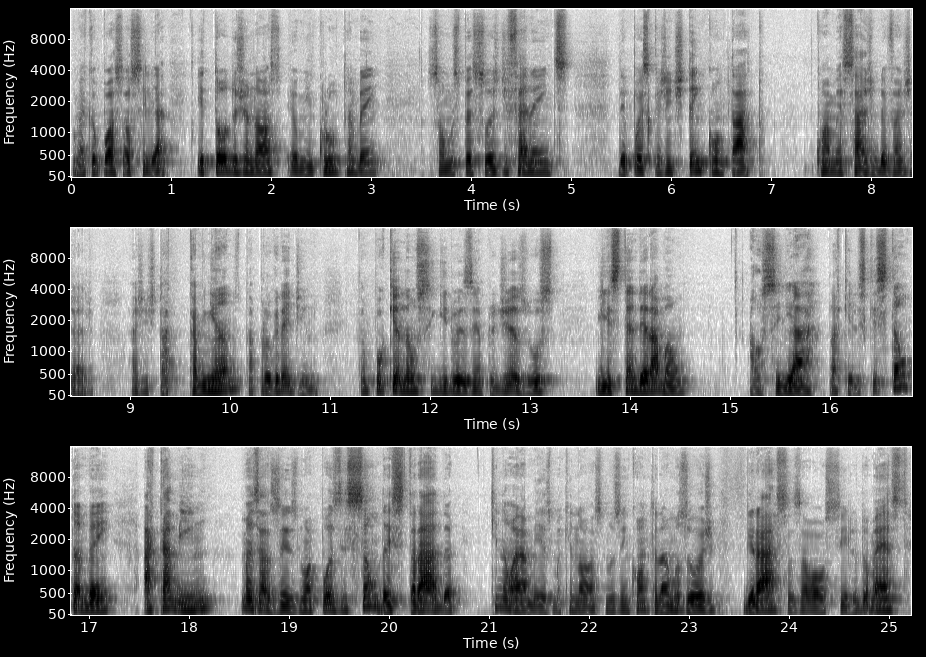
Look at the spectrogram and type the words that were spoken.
Como é que eu posso auxiliar? E todos de nós, eu me incluo também, somos pessoas diferentes depois que a gente tem contato com a mensagem do Evangelho. A gente está caminhando, está progredindo. Então, por que não seguir o exemplo de Jesus e estender a mão, auxiliar para aqueles que estão também a caminho, mas às vezes numa posição da estrada que não é a mesma que nós nos encontramos hoje, graças ao auxílio do Mestre,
